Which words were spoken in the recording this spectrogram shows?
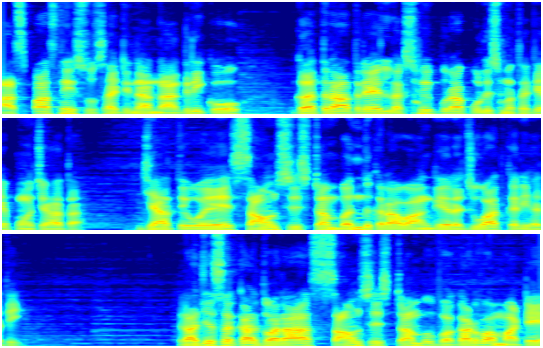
આસપાસની સોસાયટીના નાગરિકો ગત રાત્રે લક્ષ્મીપુરા પોલીસ મથકે પહોંચ્યા હતા, જ્યાં તેઓએ સાઉન્ડ સિસ્ટમ બંધ કરાવવા અંગે રજૂઆત કરી હતી. રાજ્ય સરકાર દ્વારા સાઉન્ડ સિસ્ટમ વગાડવા માટે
